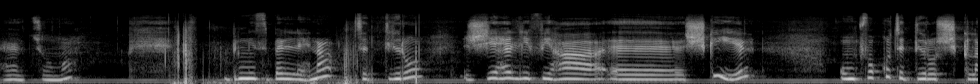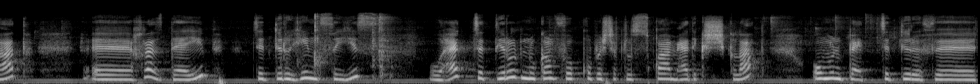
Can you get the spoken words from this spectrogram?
ها نتوما بالنسبة لهنا تديروا الجهه اللي فيها آه شكيل ومن فوقو تديروا الشكلاط آه خلاص دايب. تديروا هي نصيص وعاد تديروا النوكا فوقو باش تلصقوها مع ديك الشكلاط. ومن بعد تديروه في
